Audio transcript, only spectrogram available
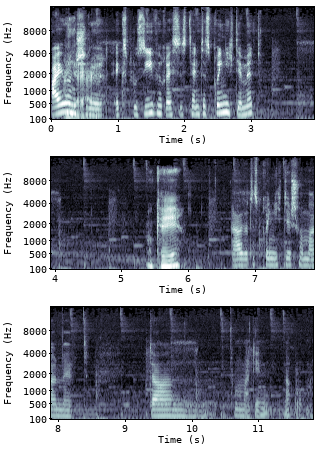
Iron. Shield, explosive resistent, das bringe ich dir mit. Okay. Also das bringe ich dir schon mal mit. Dann tun wir den nach oben.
